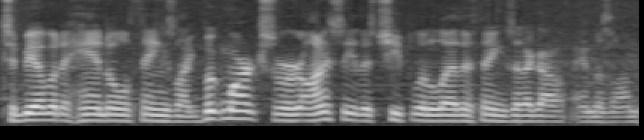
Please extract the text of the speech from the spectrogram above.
to be able to handle things like bookmarks or honestly the cheap little leather things that I got off Amazon.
